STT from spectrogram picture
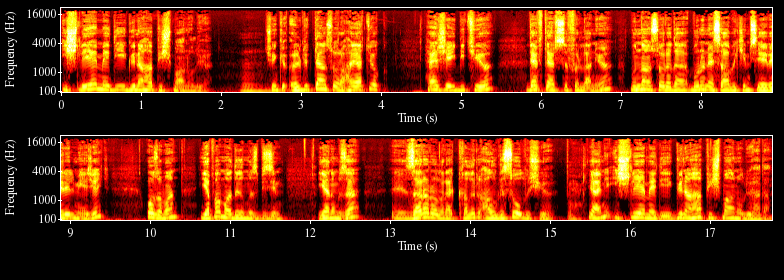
işleyemediği günaha pişman oluyor. Hmm. Çünkü öldükten sonra hayat yok. Her şey bitiyor. Defter sıfırlanıyor. Bundan sonra da bunun hesabı kimseye verilmeyecek. O zaman yapamadığımız bizim yanımıza e, zarar olarak kalır algısı oluşuyor. Evet. Yani işleyemediği günaha pişman oluyor adam.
